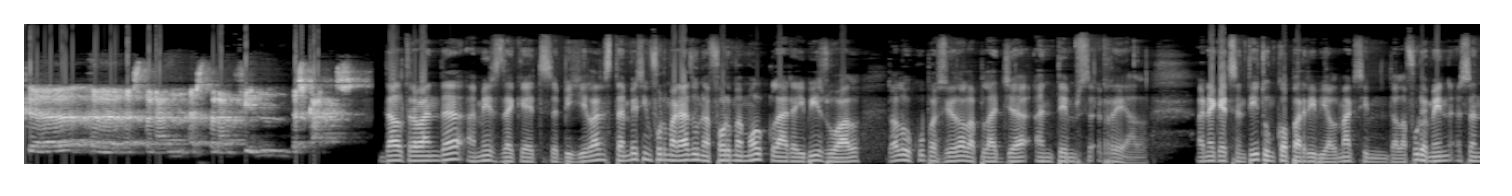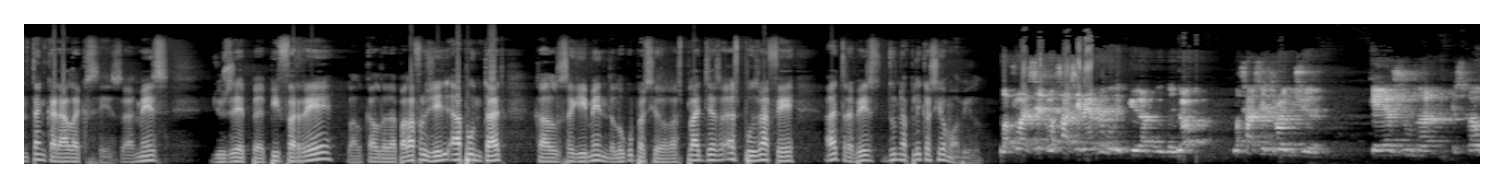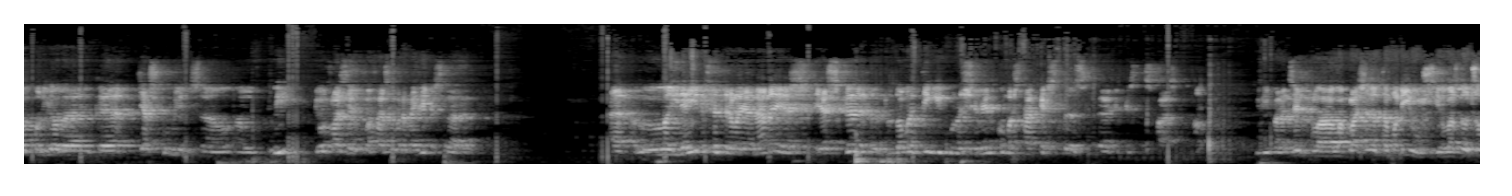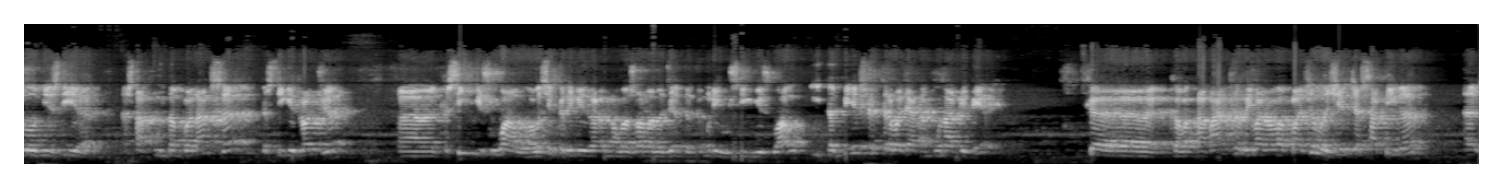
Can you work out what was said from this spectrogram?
que eh, estaran, estaran fent descans. D'altra banda, a més d'aquests vigilants, també s'informarà d'una forma molt clara i visual de l'ocupació de la platja en temps real. En aquest sentit, un cop arribi al màxim de l'aforament, se'n tancarà l'accés. A més, Josep Piferrer, l'alcalde de Palafrugell, ha apuntat que el seguiment de l'ocupació de les platges es podrà fer a través d'una aplicació mòbil. La fase, la fase verda que hi haurà molt de lloc, la fase taronja, que és, una, que serà el període en què ja es comença el, el pli, i la la fase vermella que serà la idea que estem treballant ara és, és que tothom en tingui coneixement com estan aquestes, eh, aquestes fases. No? dir, per exemple, la platja de Tamariu, si a les 12 del migdia està a punt d'emplenar-se, que estigui taronja, eh, que sigui visual, a la gent que arribi a la zona de, de Tamariu sigui visual, i també estem treballant amb un app que, que abans d'arribar a la platja la gent ja sàpiga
